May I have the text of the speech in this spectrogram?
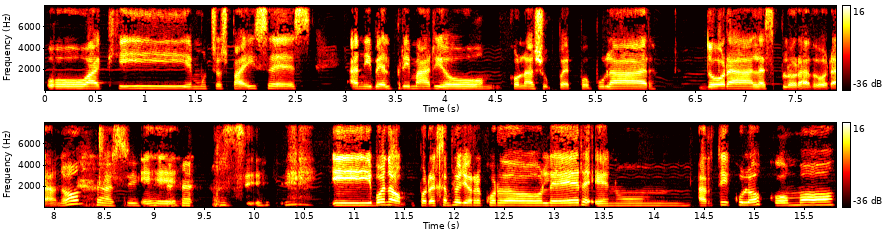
o aquí en muchos países a nivel primario con la super popular Dora la exploradora, ¿no? Así. Eh, sí. Y bueno, por ejemplo, yo recuerdo leer en un artículo cómo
